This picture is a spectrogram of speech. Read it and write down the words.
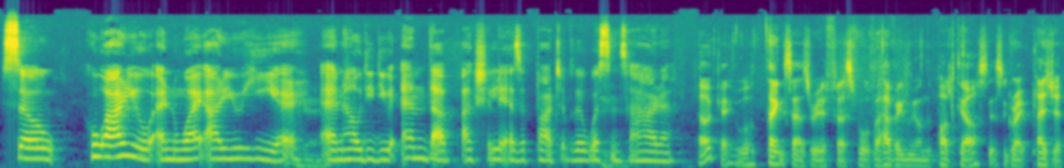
So, who are you and why are you here? Yeah. And how did you end up actually as a part of the Western Sahara? Okay, well, thanks, Azria, first of all, for having me on the podcast. It's a great pleasure.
